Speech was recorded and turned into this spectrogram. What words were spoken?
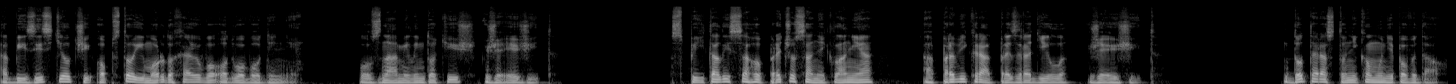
aby zistil, či obstojí Mordochajovo odôvodnenie. Oznámil im totiž, že je Žid. Spýtali sa ho, prečo sa neklania a prvýkrát prezradil, že je Žid. Doteraz to nikomu nepovedal.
